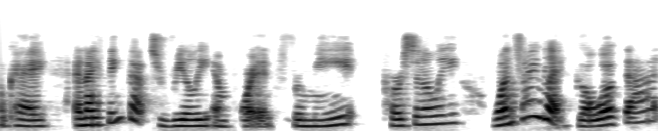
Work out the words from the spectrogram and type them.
Okay. And I think that's really important for me personally. Once I let go of that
